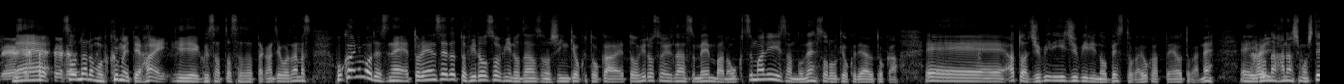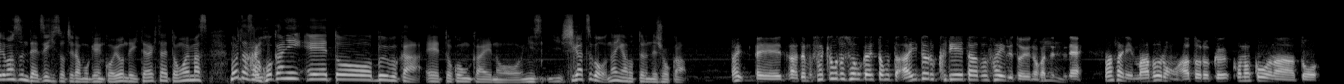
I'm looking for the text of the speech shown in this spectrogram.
ね。ね、そんなのも含めて、はい、えーぐさっと刺さった感じでございます。他にもですね、えっと、連載だとフィロソフィーのダンスの新曲とか、えっと、フィロソフィーのダンスメンバーの奥津マリリさんのね、ソロ曲であるとか、えーあとはジュビリージュビリーのベストが良かったよとかね、えーい、はいろんな話もしてますんで、ぜひそちらも原稿を読んでいただきたいと思います。森田さん、はい他に、えっ、と、 BUBKA、えっ、と、今回のに4月号、何が載ってるんでしょうか？はい、えー、あでも先ほど紹介した本当アイドルクリエイターズファイルというのがですね、まさにマドロン、アトロク、このコーナーと、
